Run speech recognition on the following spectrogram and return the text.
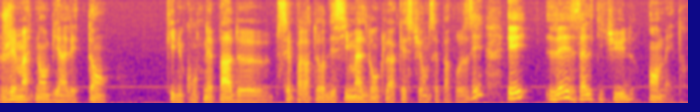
j'ai maintenant bien les temps qui ne contenaient pas de séparateur décimal, donc la question ne s'est pas posée, et les altitudes en mètres.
